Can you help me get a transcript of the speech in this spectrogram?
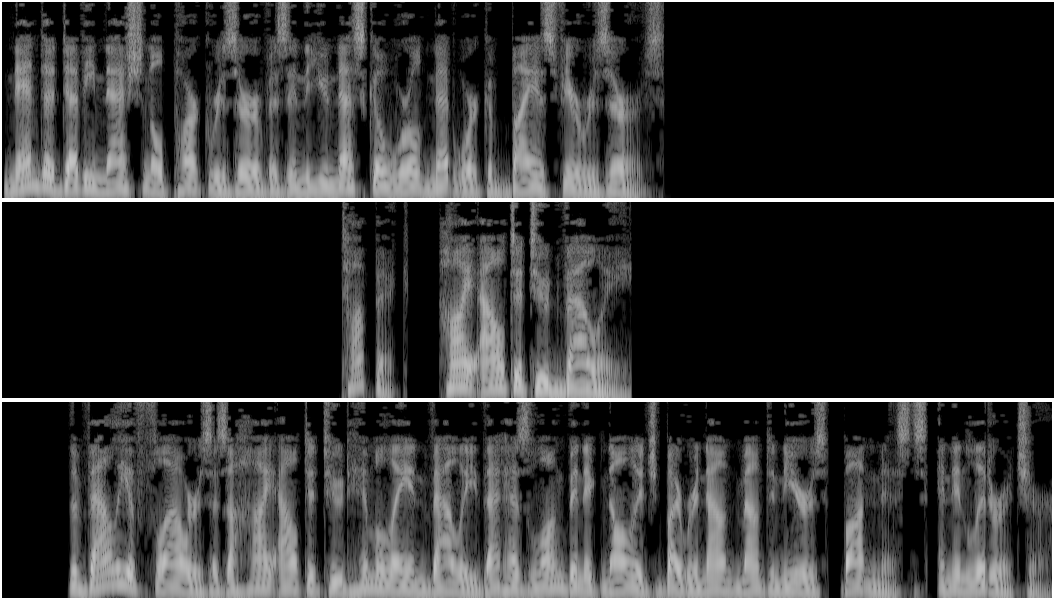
Nanda Devi National Park Reserve is in the UNESCO World Network of Biosphere Reserves. High-altitude valley The Valley of Flowers is a high-altitude Himalayan valley that has long been acknowledged by renowned mountaineers, botanists, and in literature.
